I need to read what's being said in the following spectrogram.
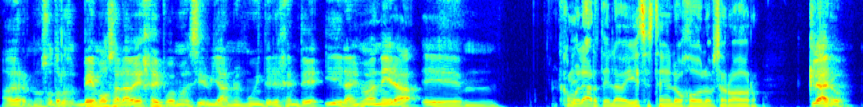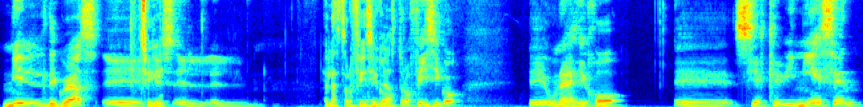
a ver, nosotros vemos a la abeja y podemos decir, ya, no es muy inteligente y de la misma manera... eh, Es como el arte, la belleza está en el ojo del observador. Claro, Neil deGrasse, eh, Sí. que es el, el- El astrofísico. el astrofísico, eh, una vez dijo, eh, si es que viniesen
